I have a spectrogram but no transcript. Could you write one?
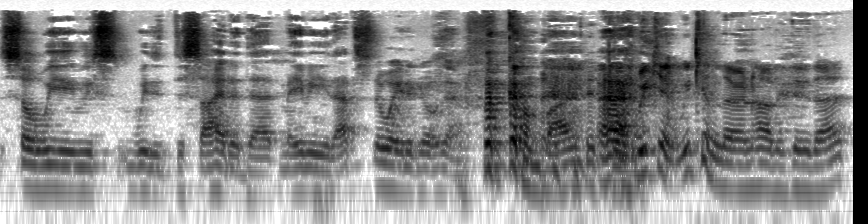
so we, we we decided that maybe that's the way to go then. Combined the Uh. We can we can learn how to do that.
